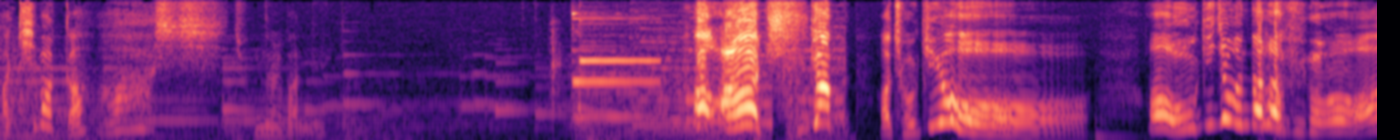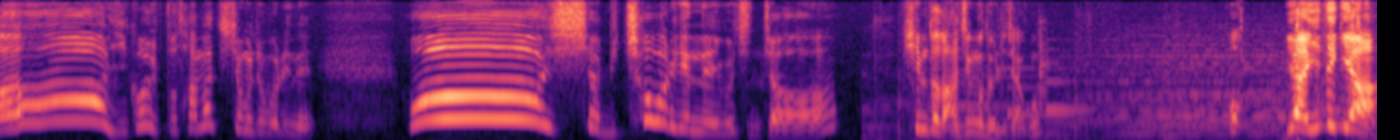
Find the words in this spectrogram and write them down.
아 키 바까? 아씨 존나 열받네. 아아 죽여! 아 저기요! 아 오기 전 달라고요. 아 이걸 또 사마치정을 줘버리네. 와 씨야 미쳐버리겠네 이거 진짜 힘 더 낮은 거 돌리자고? 어야 이득이야!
